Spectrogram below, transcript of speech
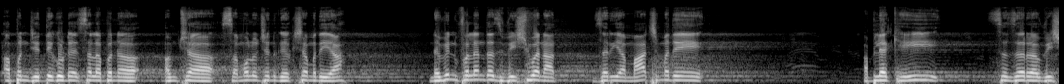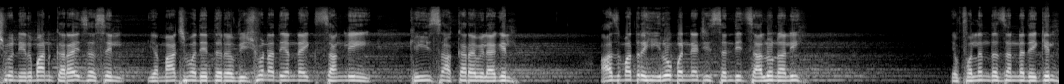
आपण जेथे कुठे असाल आपण आमच्या समालोचन कक्षामध्ये या. नवीन फलंदाज विश्वनाथ जर या मॅचमध्ये आपल्या खेळीचं जर विश्व निर्माण करायचं असेल या मॅचमध्ये तर विश्वनाथ यांना एक चांगली खेळी साकारावी लागेल. आज मात्र हिरो बनण्याची संधी चालून आली. या फलंदाजांना देखील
